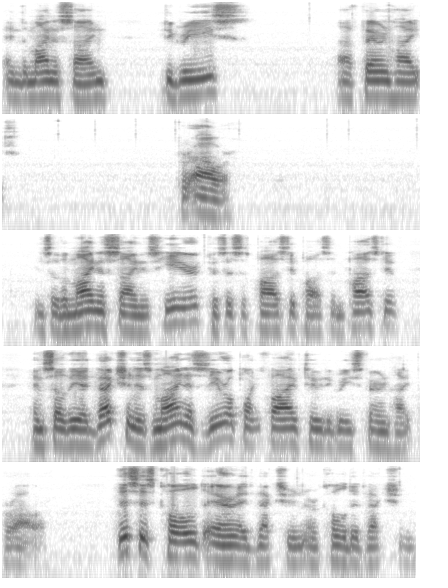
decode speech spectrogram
and the minus sign degrees uh, Fahrenheit per hour. And so the minus sign is here because this is positive, positive, and positive. And so the advection is minus 0.52 degrees Fahrenheit per hour. This is cold air advection or cold advection.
